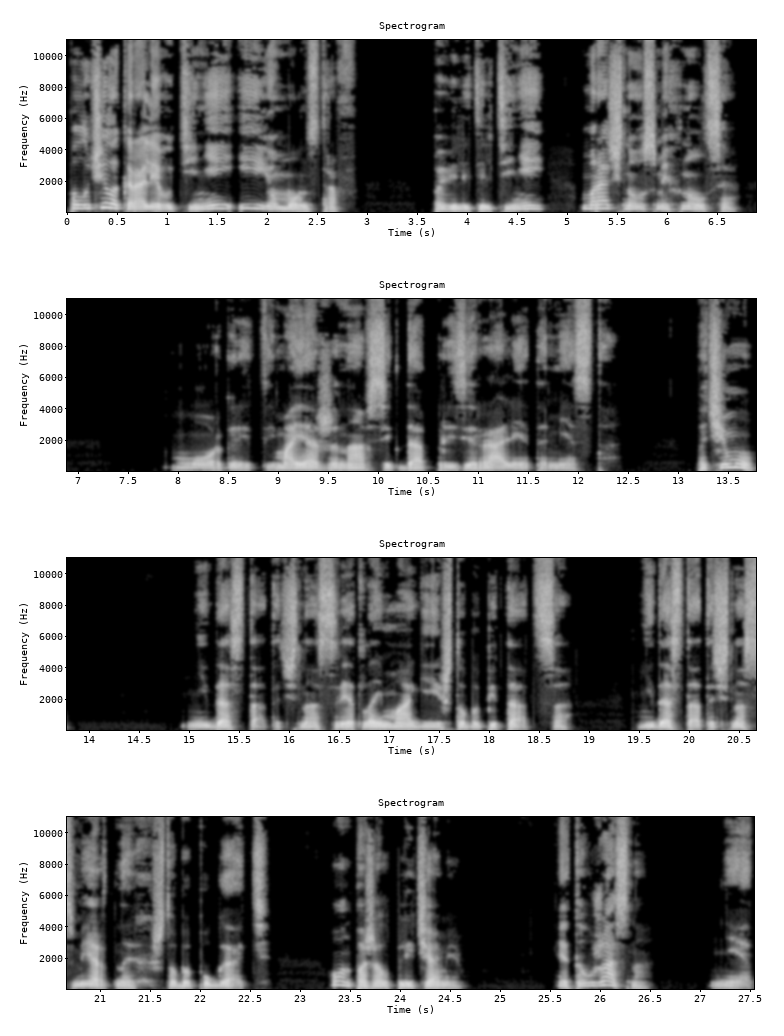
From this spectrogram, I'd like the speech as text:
получило королеву теней и ее монстров. Повелитель теней мрачно усмехнулся. Моргарет и моя жена всегда презирали это место. Почему? Недостаточно светлой магии, чтобы питаться. Недостаточно смертных, чтобы пугать. Он пожал плечами. Это ужасно. Нет,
